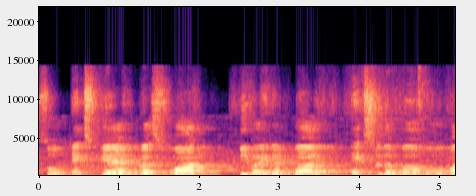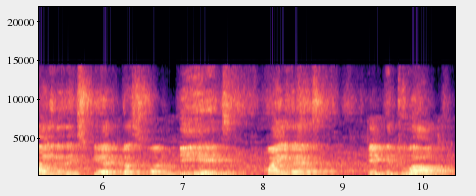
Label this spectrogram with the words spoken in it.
So x squared plus 1 divided by x to the power 4 minus x squared plus 1 dx minus, take the 2 out,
